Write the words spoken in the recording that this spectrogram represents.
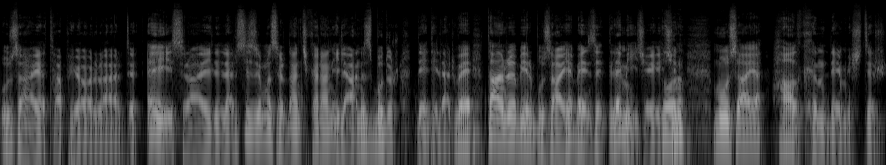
uzaya tapıyorlardı. Ey İsrailliler sizi Mısır'dan çıkaran ilahınız budur dediler ve Tanrı bir buzaya benzetilemeyeceği için Doğru. Musa'ya halkım demiştir.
